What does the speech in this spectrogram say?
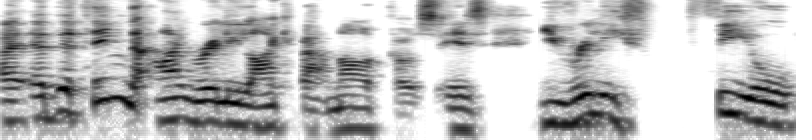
uh, the thing that I really like about Narcos is you really feel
